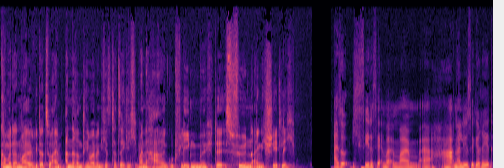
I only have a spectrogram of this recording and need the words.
Kommen wir dann mal wieder zu einem anderen Thema. Wenn ich jetzt tatsächlich meine Haare gut pflegen möchte, ist Föhn eigentlich schädlich? Also ich sehe das ja immer in meinem äh, Haaranalysegerät.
